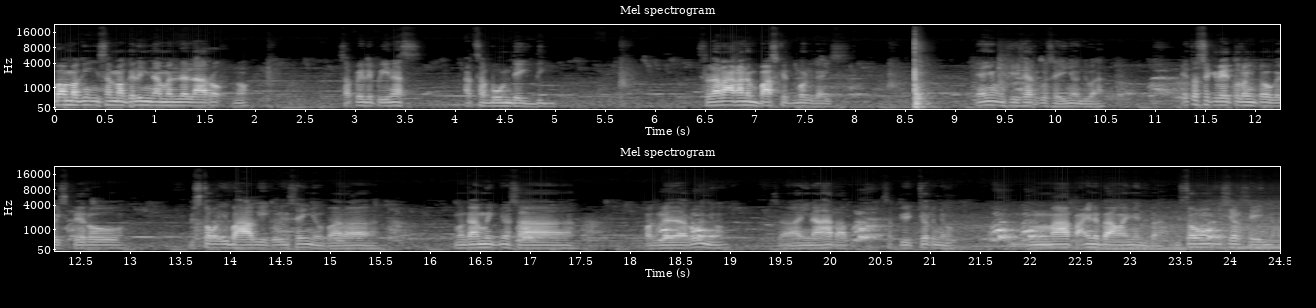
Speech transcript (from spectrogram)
ba maging isang magaling na manlalaro, no? Sa Pilipinas at sa buong daigdig. Sa larangan ng basketball, guys. Yan yung i-share ko sa inyo, di ba? Ito, sekreto lang to guys, pero gusto ko ibahagi ko rin sa inyo para magamit nyo sa paglalaro nyo, sa hinaharap, sa future nyo. Mapakinabangan yan, di ba? Gusto kong i-share sa inyo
